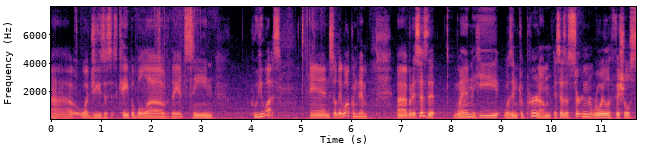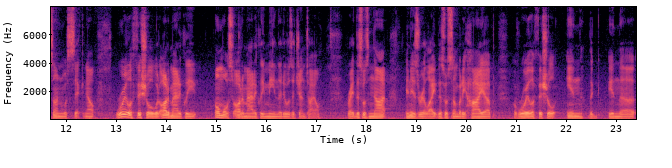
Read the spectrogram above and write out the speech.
uh, what Jesus is capable of. They had seen who he was. And so they welcomed him. Uh, but it says that when he was in Capernaum, it says a certain royal official's son was sick. Now, royal official would automatically, almost automatically mean that it was a Gentile, right? This was not an Israelite. This was somebody high up, a royal official in the in the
